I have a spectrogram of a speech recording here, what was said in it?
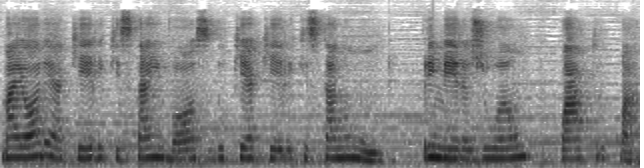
Maior é aquele que está em vós do que aquele que está no mundo. 1 João 4:4.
